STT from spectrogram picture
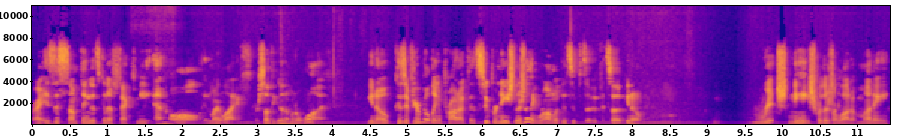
Right? Is this something that's going to affect me at all in my life, or something that I'm going to want? You know, because if you're building a product that's super niche, and there's nothing wrong with this if it's a, if it's a you know rich niche where there's a lot of money,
